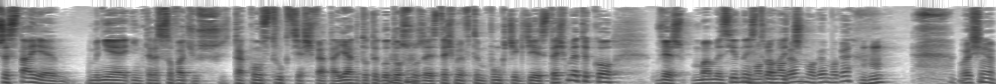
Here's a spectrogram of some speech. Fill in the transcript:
przestaje mnie interesować już ta konstrukcja świata, jak do tego doszło, mhm. że jesteśmy w tym punkcie, gdzie jesteśmy, tylko wiesz, mamy z jednej mogę, strony... Mogę, mogę, mogę? Mhm. Właśnie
